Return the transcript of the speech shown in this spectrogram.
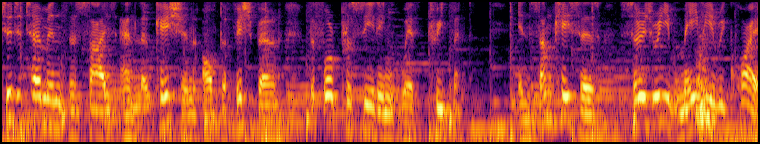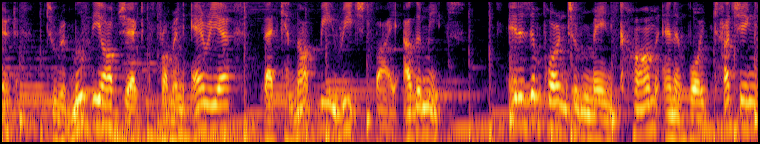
to determine the size and location of the fishbone before proceeding with treatment. In some cases, surgery may be required to remove the object from an area that cannot be reached by other means. It is important to remain calm and avoid touching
